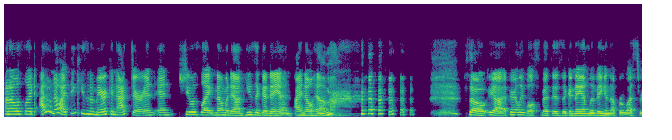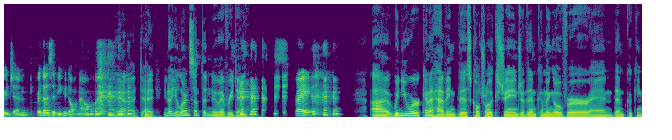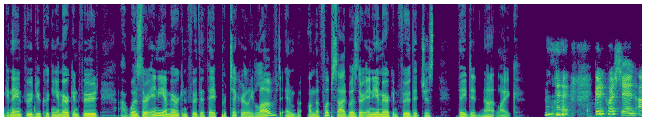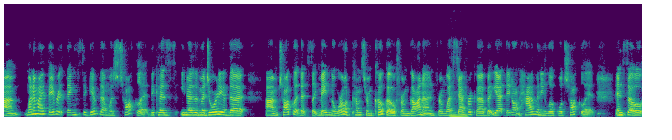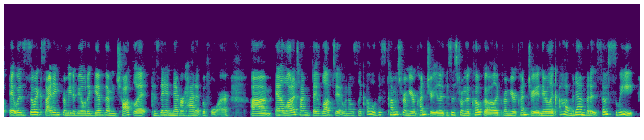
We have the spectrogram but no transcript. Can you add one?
and I was like, I don't know. I think he's an American actor. And and she was like, No, madam, he's a Ghanaian. I know him. so yeah, apparently Will Smith is a Ghanaian living in the Upper West region. For those of you who don't know, yeah, I, I, you know, you learn something new every day, right? Uh, when you were kind of having this cultural exchange of them coming over and them cooking Ghanaian food, you cooking American food, uh, was there any American food that they particularly loved? And on the flip side, was there any American food that just they did not like? Good question. Um, one of my favorite things to give them was chocolate because, you know, the majority of the um, chocolate that's like made in the world comes from cocoa from Ghana and from West mm-hmm. Africa, but yet they don't have any local chocolate. And so it was so exciting for me to be able to give them chocolate because they had never had it before. Um, and a lot of times they loved it when I was like, oh, this comes from your country. Like, this is from the cocoa, like from your country. And they were like, oh, madame, but it's so sweet.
